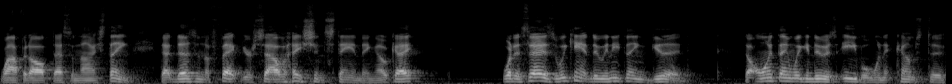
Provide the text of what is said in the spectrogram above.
wipe it off. That's a nice thing. That doesn't affect your salvation standing, okay? What it says is we can't do anything good the only thing we can do is evil when it comes to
